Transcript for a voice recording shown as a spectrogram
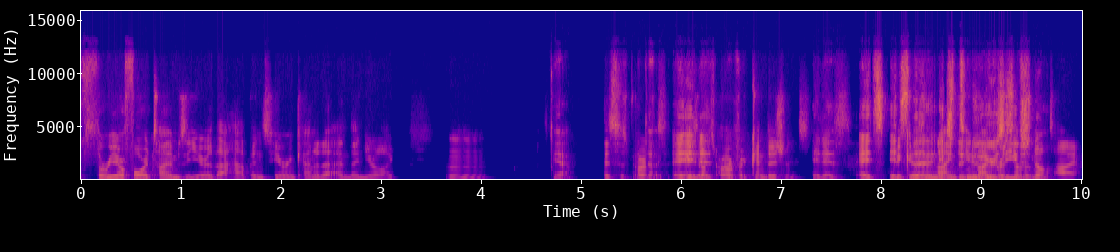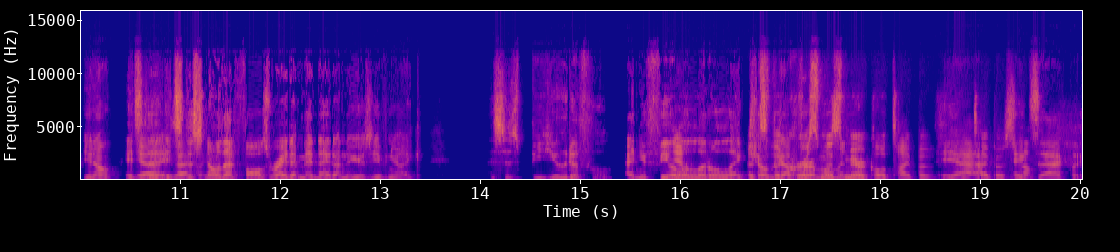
three or four times a year that happens here in Canada, and then you're like, mm, Yeah, this is perfect. It- it are perfect perfect. conditions. It is. It's it's because the it's the New Year's Eve snow. You know, it's Yeah, the it's the snow that falls right at midnight on New Year's Eve, and you're like, this is beautiful, and you feel Yeah. a little like it's choked the up Christmas miracle type of yeah, type of snow. exactly.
